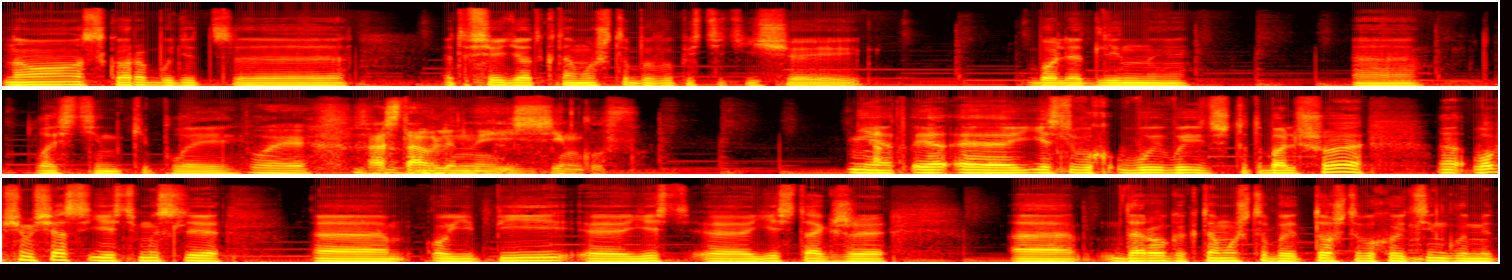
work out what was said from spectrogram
Но скоро будет... э, это все идет к тому, чтобы выпустить еще и более длинные э, пластинки, плей. Play. Составленные из синглов. Нет, э, э, если вы- вы- выйдет что-то большое. э, в общем, сейчас есть мысли э, о EP, э, есть, э, есть также э, дорога к тому, чтобы то, что выходит синглами,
